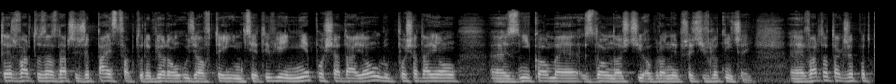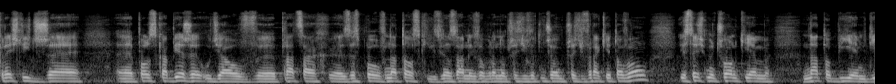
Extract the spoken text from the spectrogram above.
Też warto zaznaczyć, że państwa, które biorą udział w tej inicjatywie nie posiadają lub posiadają znikome zdolności obrony przeciwlotniczej. Warto także podkreślić, że Polska bierze udział w pracach zespołów natowskich związanych z obroną przeciwlotniczą i przeciwrakietową. Jesteśmy członkiem NATO BMD,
